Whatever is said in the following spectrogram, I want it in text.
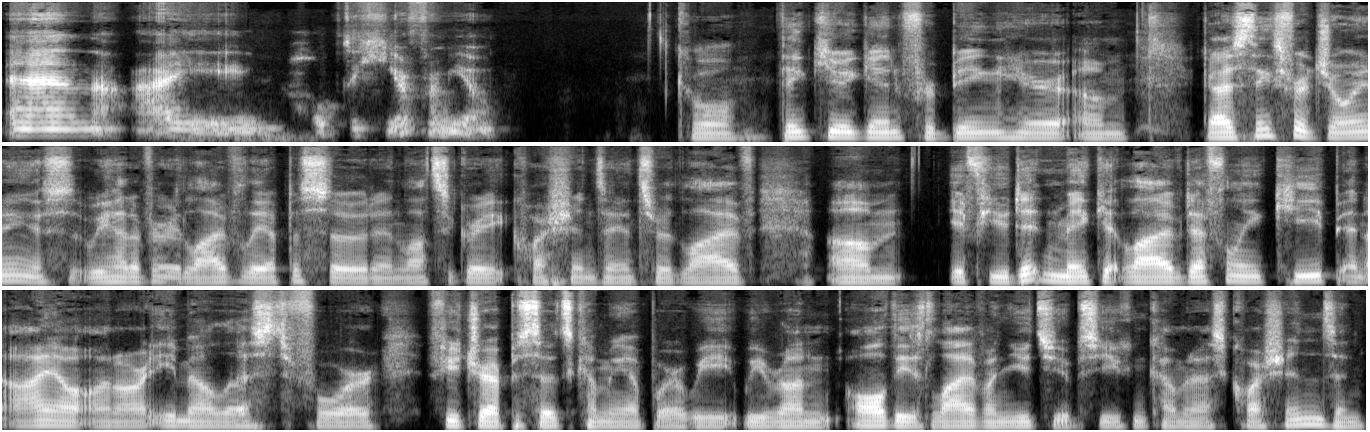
and I hope to hear from you. Cool. Thank you again for being here. Um, guys, thanks for joining us. We had a very lively episode and lots of great questions answered live. Um, if you didn't make it live, definitely keep an eye out on our email list for future episodes coming up where we we run all these live on YouTube so you can come and ask questions and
